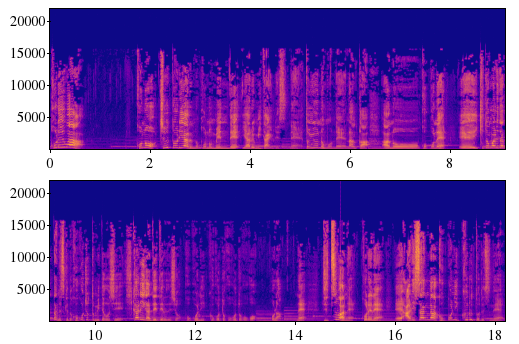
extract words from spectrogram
これは、このチュートリアルのこの面でやるみたいですね。というのもね、なんか、あのー、ここね、えー、行き止まりだったんですけど、ここちょっと見てほしい。光が出てるでしょ。ここに。こことこことここ。ほら。ね。実はね、これね、えー、アリさんがここに来るとですね、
